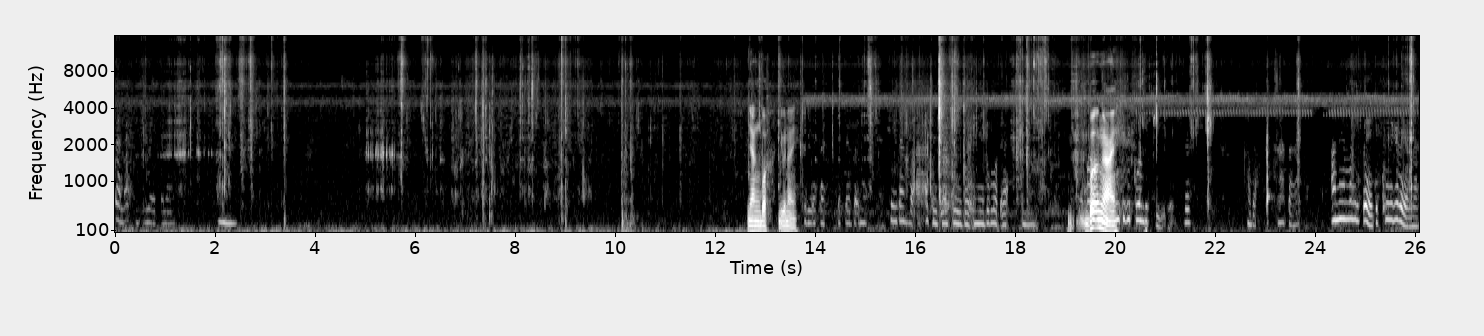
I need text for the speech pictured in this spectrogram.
แต่ละเฮียไปแล้ว ยังบ่อยู่ไหนเดี๋ยวไปไปเบอร์นี่คือตั้งว่าจะจะคือเบอร์นี่ลูกหลดอะเบิ่ง่ายที่ไปกวนไปกี่เลยเขาบอกซาตาอันนี้มันเป๋จะคือได้เลยนะ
